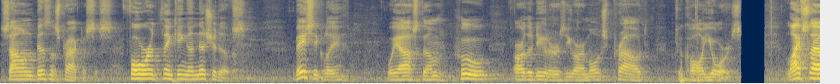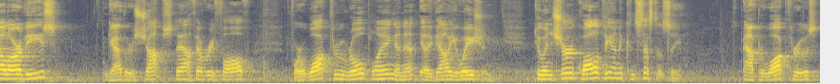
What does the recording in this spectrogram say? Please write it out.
sound business practices, forward thinking initiatives. Basically, we ask them who are the dealers you are most proud to call yours. Lifestyle RVs gathers shop staff every fall for walk-through role playing and evaluation to ensure quality and consistency. After walkthroughs,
